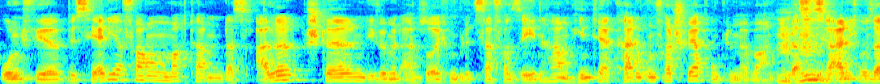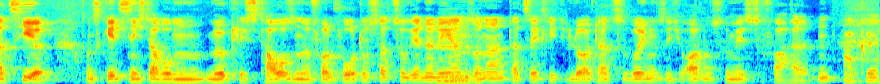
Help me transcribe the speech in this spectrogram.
Und wir bisher die Erfahrung gemacht haben, dass alle Stellen, die wir mit einem solchen Blitzer versehen haben, hinterher keine Unfallschwerpunkte mehr waren. Mhm. Das ist ja eigentlich unser Ziel. Uns geht es nicht darum, möglichst Tausende von Fotos dazu generieren, mhm. sondern tatsächlich die Leute dazu bringen, sich ordnungsgemäß zu verhalten, okay.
